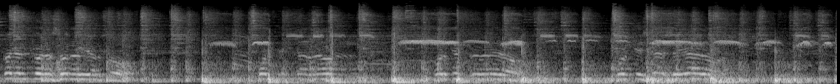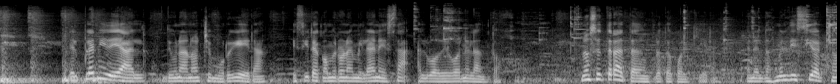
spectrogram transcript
con el corazón abierto porque es porque es febrero, porque ya llegaron. El plan ideal de una noche murguera es ir a comer una milanesa al bodegón El Antojo. No se trata de un plato cualquiera. En el 2018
